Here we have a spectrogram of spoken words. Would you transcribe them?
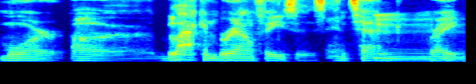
more uh, black and brown faces in tech, mm. right?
